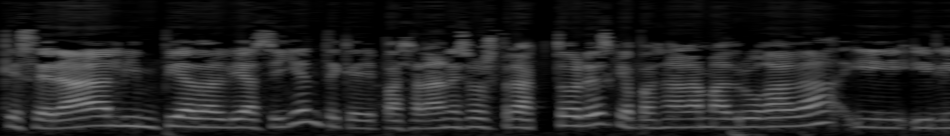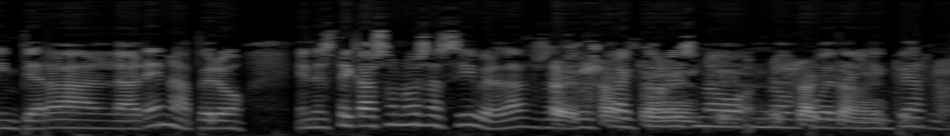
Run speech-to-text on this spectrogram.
que será limpiado al día siguiente, que pasarán esos tractores que pasan a la madrugada y, limpiarán la arena, pero en este caso no es así, ¿verdad? O sea, esos tractores no, no pueden limpiarlo.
